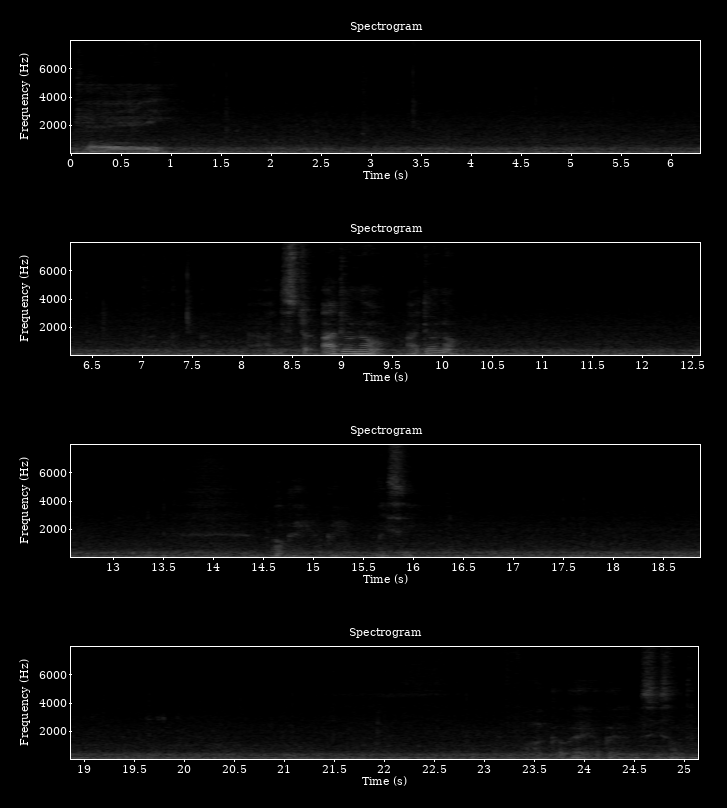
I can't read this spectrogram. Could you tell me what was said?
Okay. I don't know. I don't know. Okay, okay. I see. Fuck, okay, okay, let me see something.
